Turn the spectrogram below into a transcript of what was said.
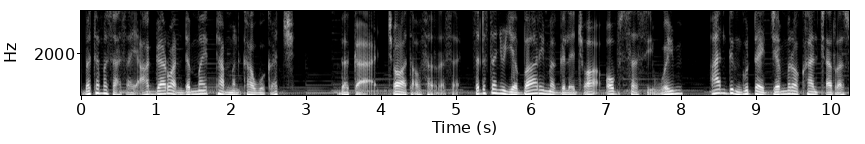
በተመሳሳይ አጋሯ እንደማይታመን ካወቀች በቃ ጨዋታው ፈረሰ። ስድስተኛው የባህሪ መገለጫዋ obsessive ወይም አንድን ጉዳይ ጀምረው ካልጨረሱ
